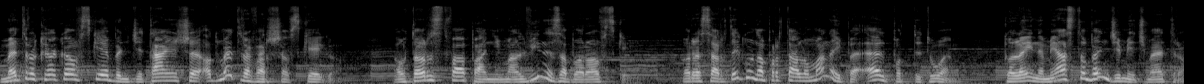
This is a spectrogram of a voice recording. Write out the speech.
Metro krakowskie będzie tańsze od metra warszawskiego. Autorstwa pani Malwiny Zaborowskiej oraz artykuł na portalu manej.pl pod tytułem Kolejne miasto będzie mieć metro.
